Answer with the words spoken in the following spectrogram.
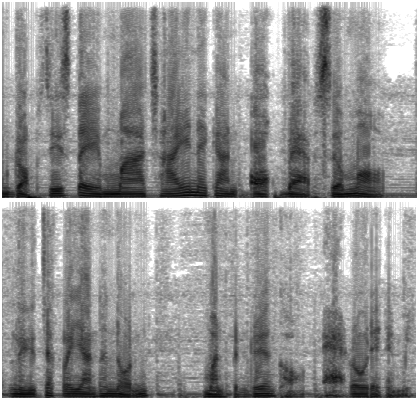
ำ drop system มาใช้ในการออกแบบเสือหมอบ หรือจักรยานถนน มันเป็นเรื่องของ aerodynamic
